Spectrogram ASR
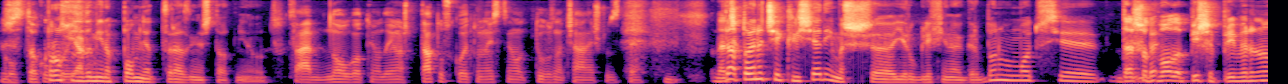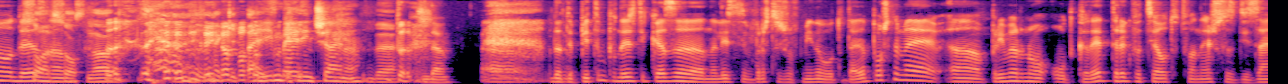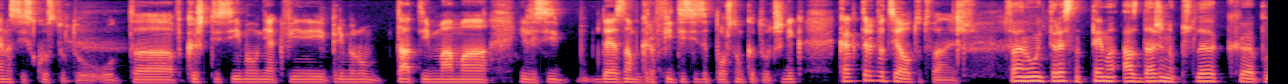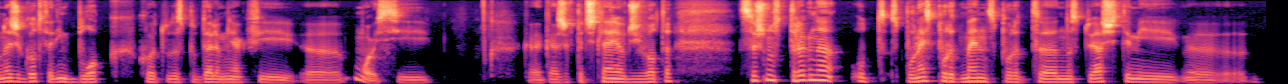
Жестоко. Просто за да ми напомнят разни неща от миналото. Това е много готино да имаш татус, който наистина ти означава нещо за теб. Значи, Да, той иначе е клише да имаш иероглифи на гърба, но моето си е... да, защото Бе- мога да пише примерно да я Соев знам. сос на, на И китайски. Made in China. Да. да. Да те питам, понеже ти каза, нали, се връщаш в миналото. Дай да почнем, а, примерно, откъде тръгва цялото това нещо с дизайна с изкуството? От а, вкъщи си имал някакви, примерно, тати, мама или си, да я знам, графити си започнал като ученик. Как тръгва цялото това нещо? Това е много интересна тема. Аз даже напоследък, понеже готвя един блог, който да споделям някакви а, мои си, как да кажа, впечатления от живота, всъщност тръгна от, поне според мен, според настоящите ми а,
